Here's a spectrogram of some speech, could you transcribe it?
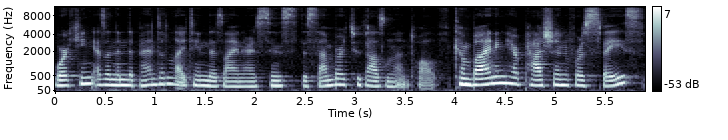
working as an independent lighting designer since December 2012, combining her passion for space,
